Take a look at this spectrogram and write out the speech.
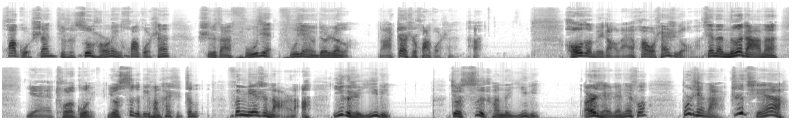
花果山就是孙猴那个花果山是在福建，福建有地儿认了啊，这是花果山哈。猴子没找来，花果山是有了。现在哪吒呢，也出了故里，有四个地方开始争，分别是哪儿呢？啊，一个是宜宾，就四川的宜宾，而且人家说不是现在，之前啊，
